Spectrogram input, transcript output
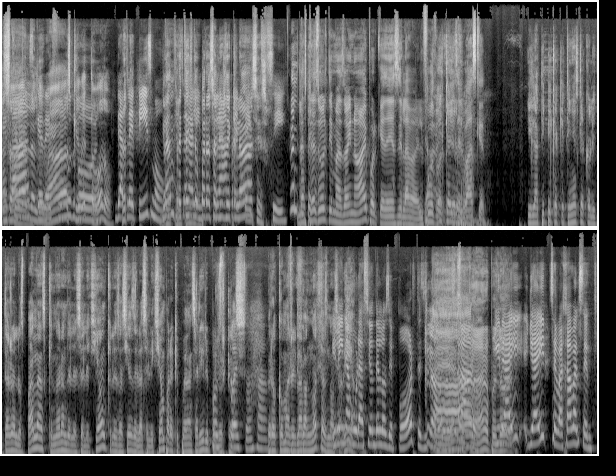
básquet. el de básquet, de todo. De atletismo. Gran pretexto para salir de clases. Sí. Gran Las pretexto. tres últimas hoy no hay porque es la- el Ya, fútbol, es que hay es el el fútbol. básquet. Y la típica que tenías que acolitar a los panas que no eran de la selección, que les hacías de la selección para que puedan salir y Por perder supuesto. ajá. Pero como arreglaban notas, no y la inauguración de los deportes. y Claro. Claro, pues y de ahí, y ahí se bajaba al centro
